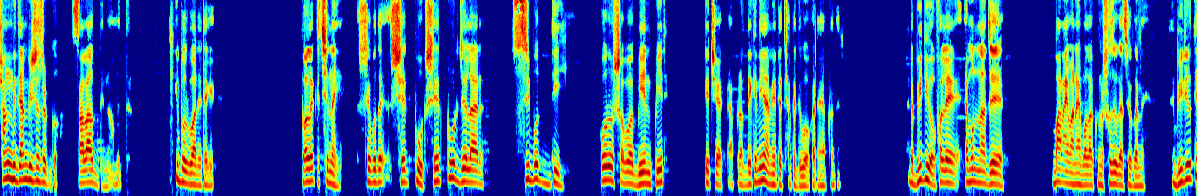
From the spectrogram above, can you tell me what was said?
সংবিধান বিশেষজ্ঞ সালাউদ্দিন আহমেদ। কি বলব আর এটাকে? বলার কিছু নাই। সে বোধহয় শেরপুর শেরপুর জেলার শ্রীবদ্দি পৌরসভা বিএনপির কিছু একটা। আপনারা দেখে নিয়ে আমি এটা ছাপে দেবো ওখানে আপনাদের। একটা ভিডিও, ফলে এমন না যে বানায় বানায় বলার কোনো সুযোগ আছে ওখানে। ভিডিওতে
